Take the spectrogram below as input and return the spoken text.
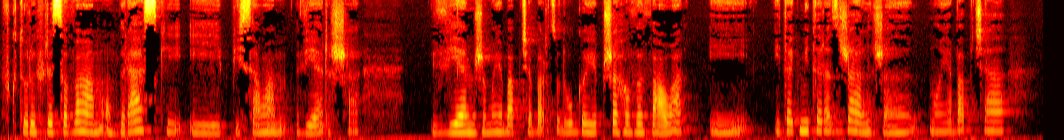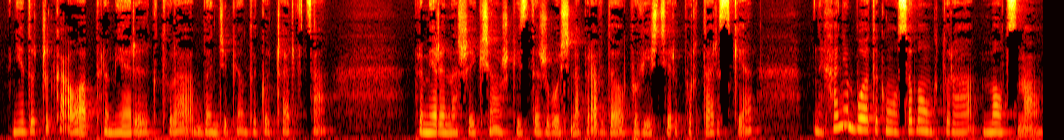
w których rysowałam obrazki i pisałam wiersze. Wiem, że moja babcia bardzo długo je przechowywała i, i tak mi teraz żal, że moja babcia nie doczekała premiery, która będzie 5 czerwca. Premiery naszej książki zdarzyło się naprawdę opowieści reporterskie. Hania była taką osobą, która mocno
